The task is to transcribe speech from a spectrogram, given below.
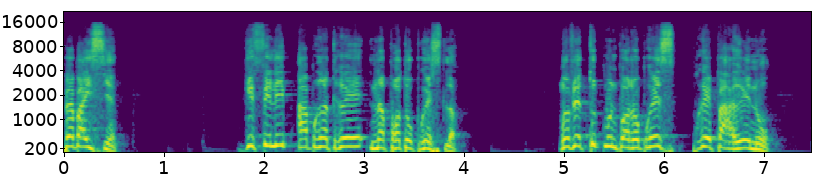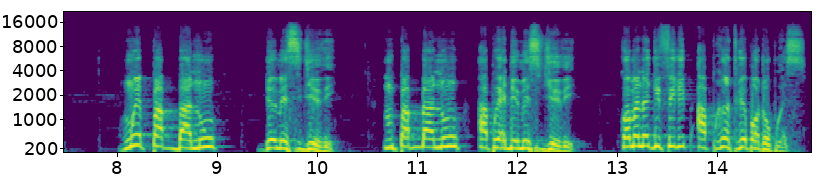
Peuple haïtien, Guy Philippe a rentré dans Port-au-Prince là. Moi, je tout le monde Port-au-Prince préparer nous. Moi, pas banou demain si Dieu veut. pas banou après demain si Dieu veut. Comment Guy Philippe a rentré Port-au-Prince?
